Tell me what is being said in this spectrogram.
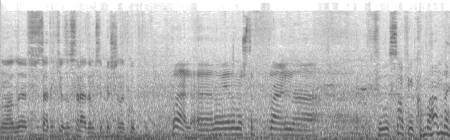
Ну, але все-таки зосередимося більше на кубку. правильно. Е, ну, я думаю, що це правильна філософія команди,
